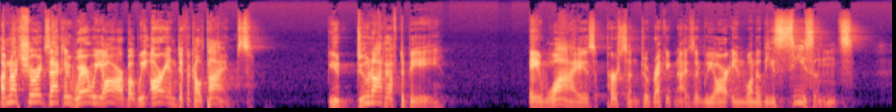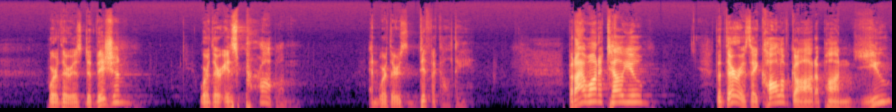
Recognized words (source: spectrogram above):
I'm not sure exactly where we are, but we are in difficult times. You do not have to be a wise person to recognize that we are in one of these seasons where there is division where there is problem and where there's difficulty. But I want to tell you that there is a call of God upon you,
